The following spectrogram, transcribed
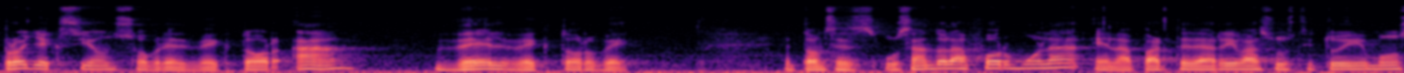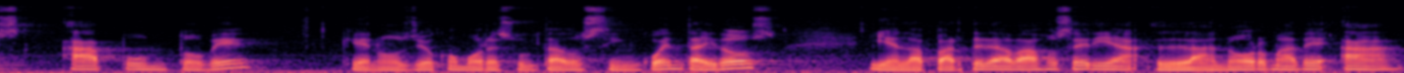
Proyección sobre el vector A del vector B. Entonces, usando la fórmula, en la parte de arriba sustituimos A.B, que nos dio como resultado 52. Y en la parte de abajo sería la norma de A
